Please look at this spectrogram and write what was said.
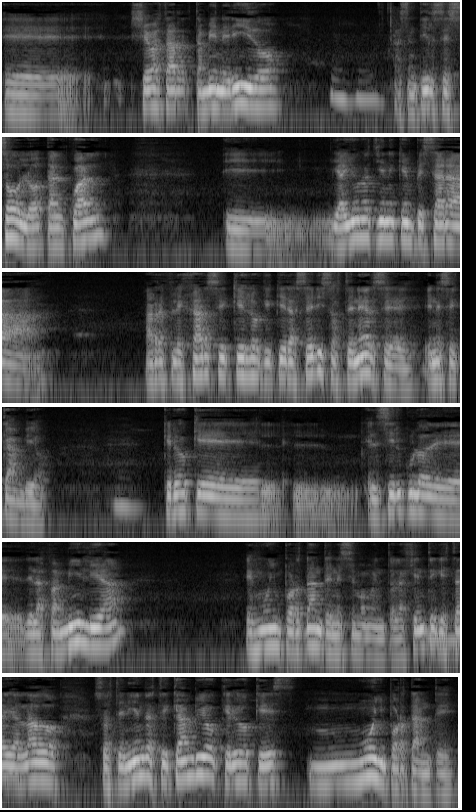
Eh, lleva a estar también herido, a sentirse solo, tal cual. Y, ahí uno tiene que empezar a, a, reflejarse qué es lo que quiere hacer y sostenerse en ese cambio. Creo que el, círculo de, de, la familia es muy importante en ese momento. La gente que está ahí al lado sosteniendo este cambio creo que es muy importante.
